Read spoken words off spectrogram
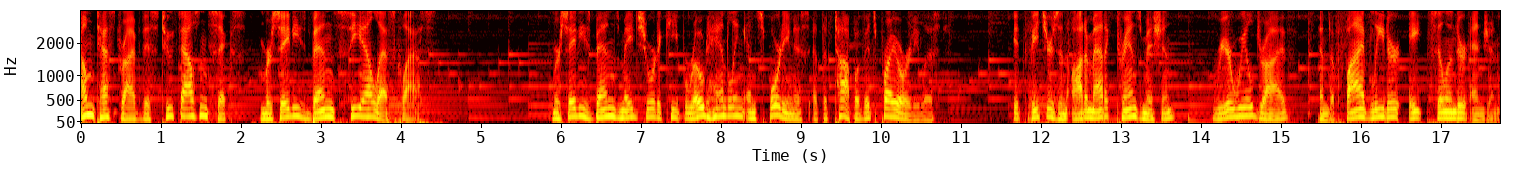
Come test drive this 2006 Mercedes-Benz CLS Class. Mercedes-Benz made sure to keep road handling and sportiness at the top of its priority list. It features an automatic transmission, rear-wheel drive, and a 5-liter 8-cylinder engine.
